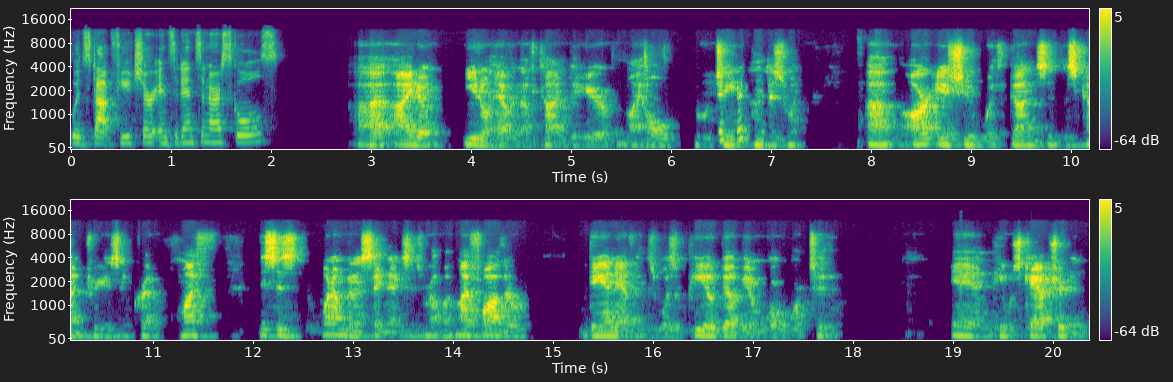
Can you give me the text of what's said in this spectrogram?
would stop future incidents in our schools? Uh, I don't. You don't have enough time to hear my whole routine on this one. Uh, our issue with guns in this country is incredible. My this is what I'm going to say next is relevant. My father, Dan Evans, was a POW in World War II. And he was captured and,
